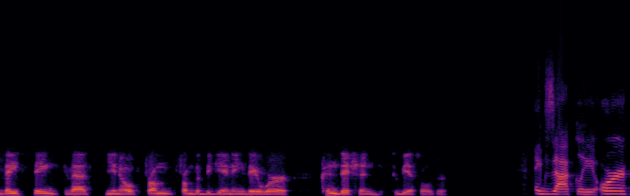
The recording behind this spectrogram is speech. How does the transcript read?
they think that you know from from the beginning they were conditioned to be a soldier exactly or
